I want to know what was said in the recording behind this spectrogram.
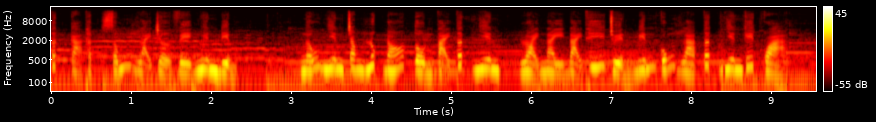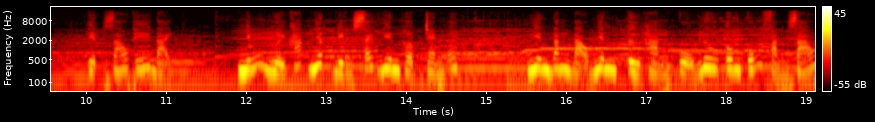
Tất cả thật sống lại trở về nguyên điểm. Ngẫu nhiên trong lúc đó tồn tại tất nhiên, Loại này đại thế chuyển biến cũng là tất nhiên kết quả. Tiệt giáo thế đại. Những người khác nhất định sẽ liên hợp chèn ép. Nhiên đăng đạo nhân từ hàng cổ lưu tôn cũng phản giáo.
